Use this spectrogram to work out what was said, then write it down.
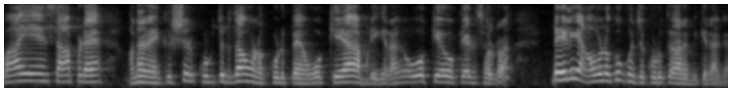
வாயே சாப்பிட? ஆனால் நான் கிருஷ்ணர் கொடுத்துட்டு தான் உனக்கு கொடுப்பேன். ஓகேயா அப்படிங்கிறாங்க. ஓகே ஓகேன்னு சொல்கிறான் டெய்லி அவனுக்கும் கொஞ்சம் கொடுக்க ஆரம்பிக்கிறாங்க.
